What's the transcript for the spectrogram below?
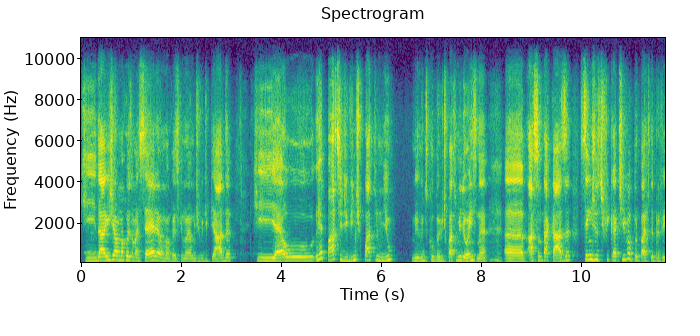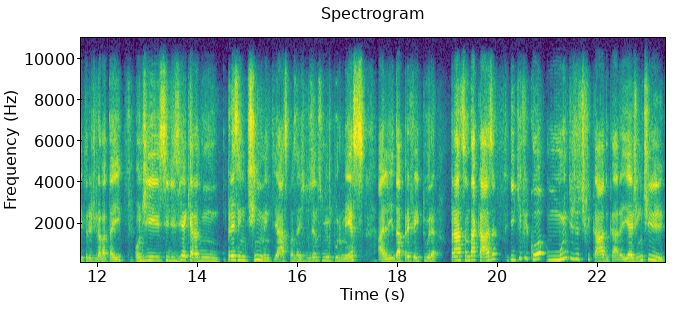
Que daí já é uma coisa mais séria, uma coisa que não é motivo de piada, que é o repasse de 24 mil, desculpa, 24 milhões, né, uh, a Santa Casa, sem justificativa por parte da Prefeitura de Gravataí, onde se dizia que era um presentinho, entre aspas, né, de 200 mil por mês ali da Prefeitura para a Santa Casa e que ficou muito injustificado, cara. E a gente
